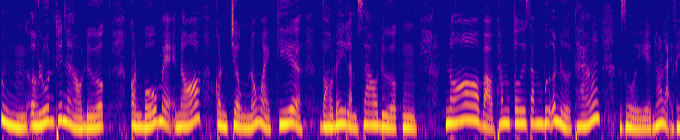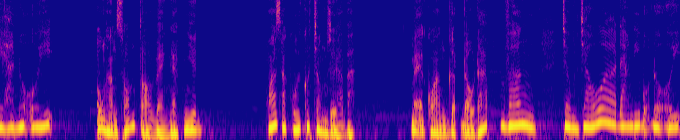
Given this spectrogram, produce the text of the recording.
ừ, Ở luôn thế nào được? Còn bố mẹ nó Còn chồng nó ngoài kia Vào đây làm sao được? Nó vào thăm tôi dăm bữa nửa tháng Rồi nó lại về Hà Nội. Ông hàng xóm tỏ vẻ ngạc nhiên. Hóa ra cô ấy có chồng rồi à bà? Mẹ Quảng gật đầu đáp. Vâng Chồng cháu ờ, đang đi bộ đội.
